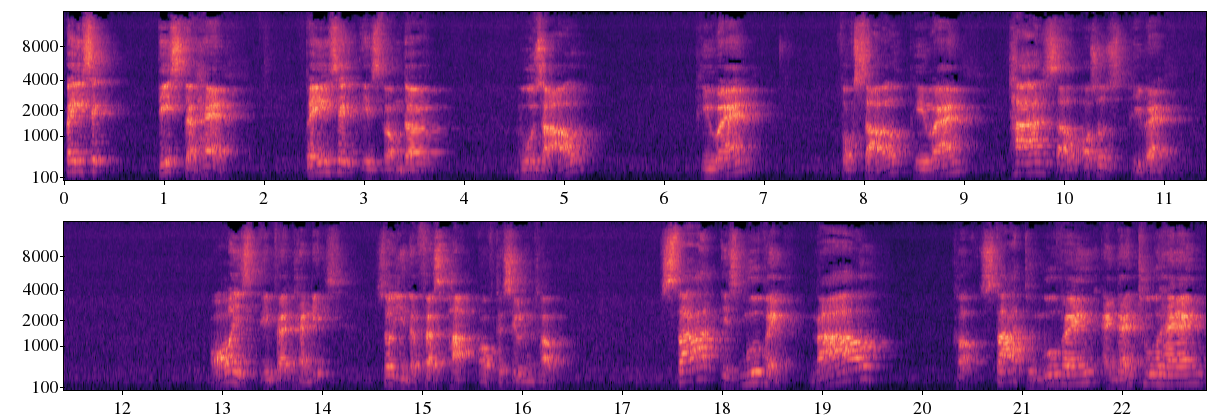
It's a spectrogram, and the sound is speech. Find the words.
Basic, this the head. Basic is from the Wu Zhao, Pi Wen, Fu Shao, Pi Wen, Tan Shao, also Pi Wen. All is defense techniques. So in the first part of the ceiling talk. Start is moving. Now start to moving and then two hand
